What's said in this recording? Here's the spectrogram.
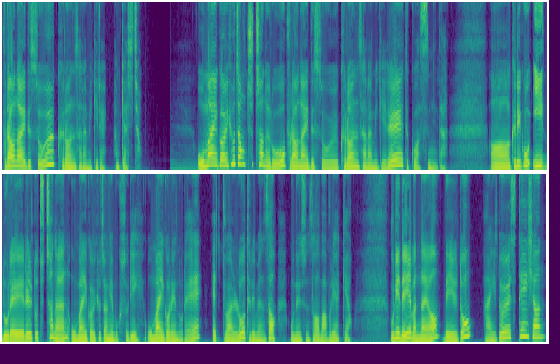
브라운 아이드 소울 그런 사람이기를 함께 하시죠. 오마이걸 효정 추천으로 브라운 아이드 소울 그런 사람이기를 듣고 왔습니다. 어, 그리고 이 노래를 또 추천한 오마이걸 효정의 목소리, 오마이걸의 노래 Étoile로 들으면서 오늘 순서 마무리할게요. 우리 내일 만나요. 내일도 아이돌 스테이션.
